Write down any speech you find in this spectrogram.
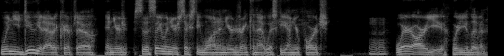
When you do get out of crypto, and you're so let's say when you're 61 and you're drinking that whiskey on your porch, hmm where are you? Where are you living?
